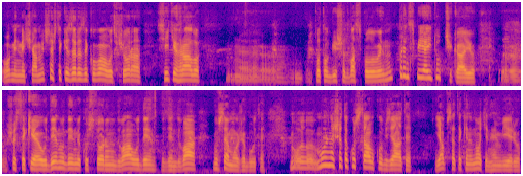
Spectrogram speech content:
Обмін м'ячами. І все ж таки заризикував. От вчора Сіті грало. е, Тотал більше 2,5. Ну, В принципі, я і тут чекаю. Е, Щось таке 1-1 в якусь сторону, 2-1, 1-2. Ну, все може бути. Ну, е, можна ще таку ставку взяти. Я б все-таки на Нотінгем вірю.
